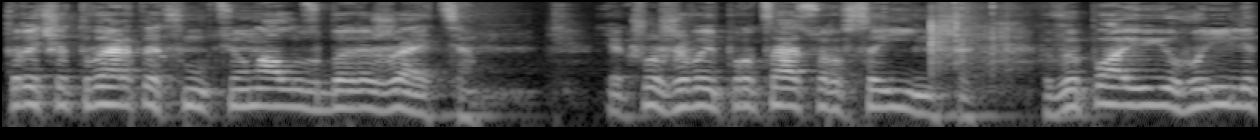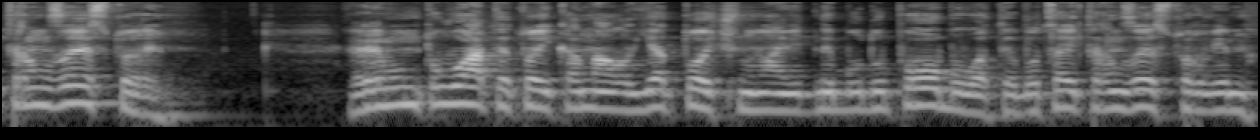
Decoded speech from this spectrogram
3 четвертих функціоналу збережеться. Якщо живий процесор, все інше. Випаюю горілі транзистори. Ремонтувати той канал я точно навіть не буду пробувати, бо цей транзистор він.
